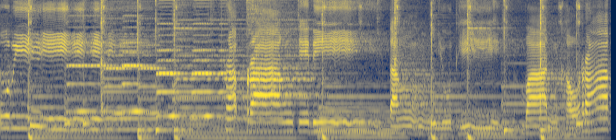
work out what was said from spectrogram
บุรี พระปรางเจดีตั้งอยู่ที่บ้านเขารัก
